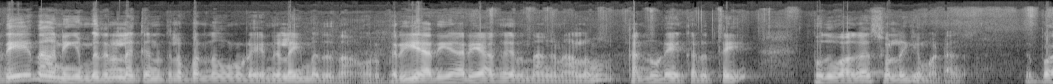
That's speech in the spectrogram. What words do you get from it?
அதே தான் நீங்கள் மிதன லக்கணத்தில் பிறந்தவங்களுடைய நிலையும் அதுதான். ஒரு பெரிய அதிகாரியாக இருந்தாங்கனாலும் தன்னுடைய கருத்தை பொதுவாக சொல்லிக்க மாட்டாங்க. இப்போ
